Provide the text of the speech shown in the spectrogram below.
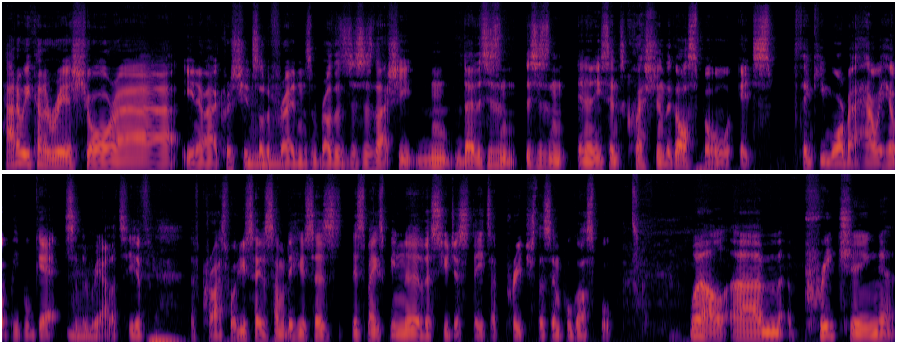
how do we kind of reassure our you know our christian sort of mm. friends and brothers just as actually no this isn't this isn't in any sense questioning the gospel it's thinking more about how we help people get to mm. the reality of of christ what do you say to somebody who says this makes me nervous you just need to preach the simple gospel well, um, preaching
